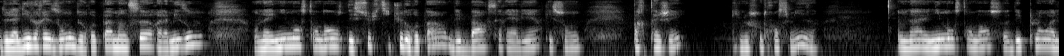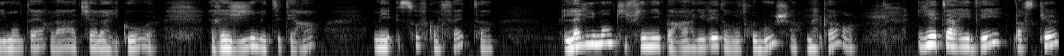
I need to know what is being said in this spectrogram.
de la livraison de repas minceurs à la maison, on a une immense tendance des substituts de repas, des barres céréalières qui sont partagées, qui nous sont transmises. On a une immense tendance des plans alimentaires, là, à tirer l'haricot, euh, régime, etc. Mais sauf qu'en fait, l'aliment qui finit par arriver dans notre bouche, d'accord, y est arrivé parce que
